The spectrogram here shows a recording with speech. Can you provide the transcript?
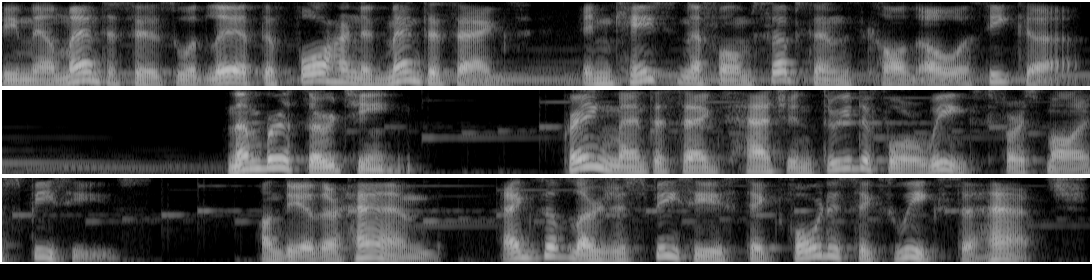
Female mantises would lay up to 400 mantis eggs encased in a foam substance called ootheca. Number 13. Praying mantis eggs hatch in 3 to 4 weeks for smaller species. On the other hand, eggs of larger species take 4 to 6 weeks to hatch.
